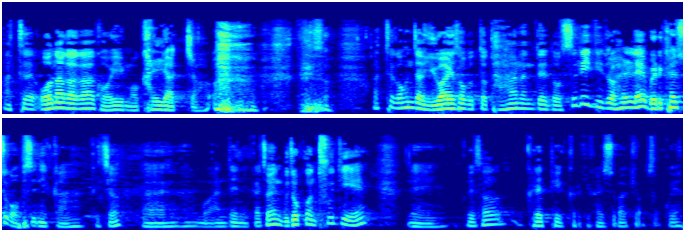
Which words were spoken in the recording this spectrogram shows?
아트 원화가가 거의 뭐 갈렸죠. 그래서 아트가 혼자 UI에서부터 다 하는데 너 3D도 할래? 뭐 이렇게 할 수가 없으니까 그죠? 뭐안 되니까 저희는 무조건 2D에 네 그래서 그래픽 그렇게 갈 수밖에 없었고요.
